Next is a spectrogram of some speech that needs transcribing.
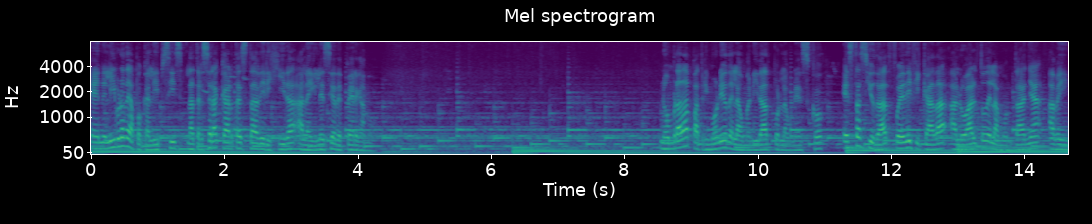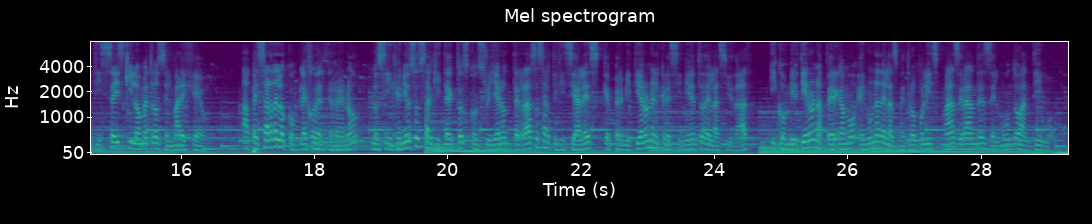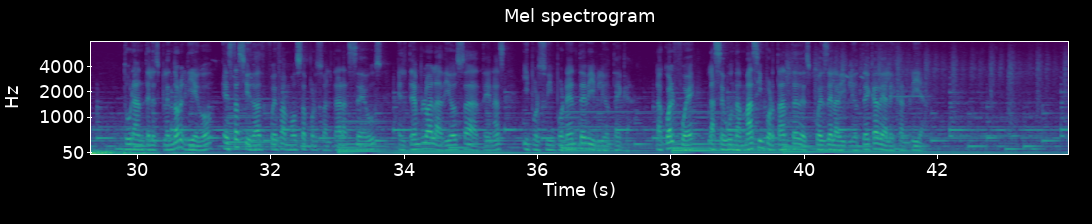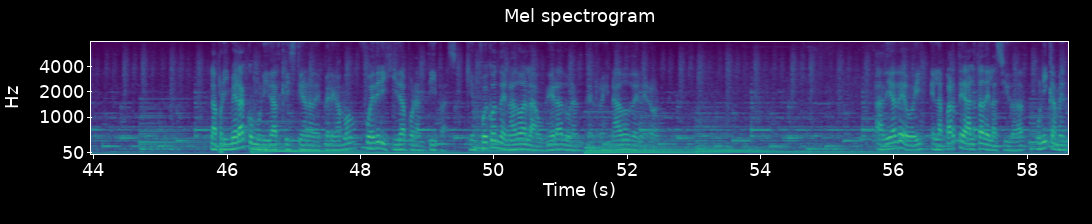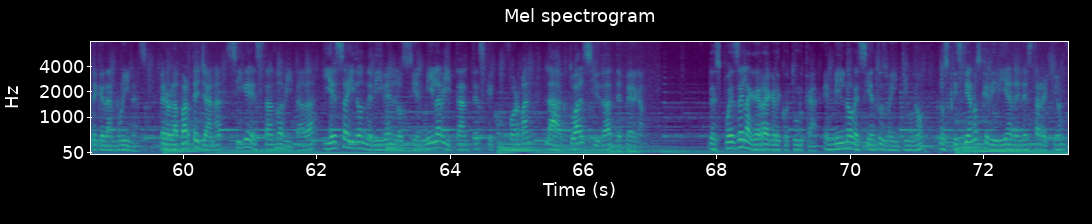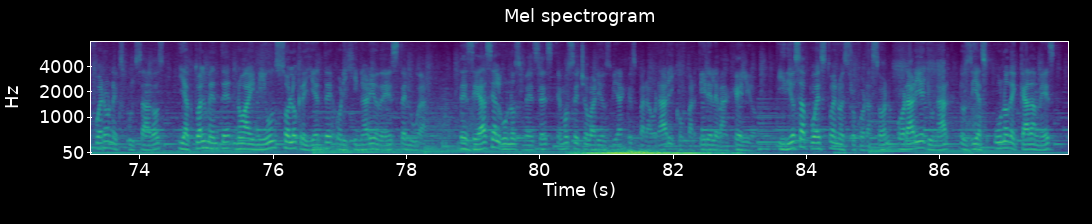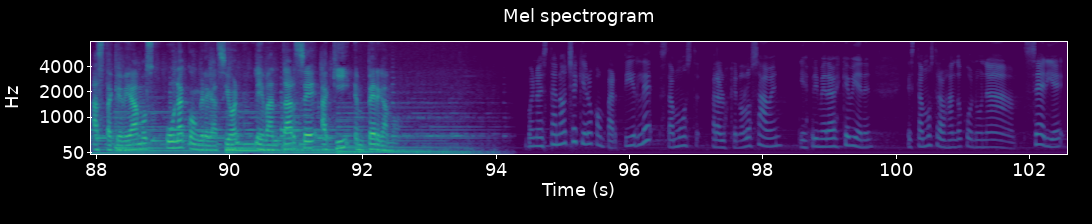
En el libro de Apocalipsis, la tercera carta está dirigida a la iglesia de Pérgamo. Nombrada Patrimonio de la Humanidad por la UNESCO, esta ciudad fue edificada a lo alto de la montaña a 26 kilómetros del mar Egeo. A pesar de lo complejo del terreno, los ingeniosos arquitectos construyeron terrazas artificiales que permitieron el crecimiento de la ciudad y convirtieron a Pérgamo en una de las metrópolis más grandes del mundo antiguo. Durante el esplendor griego, esta ciudad fue famosa por su altar a Zeus, el templo a la diosa Atenas y por su imponente biblioteca, la cual fue la segunda más importante después de la Biblioteca de Alejandría. La primera comunidad cristiana de Pérgamo fue dirigida por Antipas, quien fue condenado a la hoguera durante el reinado de Nerón. A día de hoy, en la parte alta de la ciudad únicamente quedan ruinas, pero la parte llana sigue estando habitada y es ahí donde viven los 100.000 habitantes que conforman la actual ciudad de Pérgamo. Después de la guerra greco-turca en 1921, los cristianos que vivían en esta región fueron expulsados y actualmente no hay ni un solo creyente originario de este lugar. Desde hace algunos meses hemos hecho varios viajes para orar y compartir el Evangelio, y Dios ha puesto en nuestro corazón orar y ayunar los días uno de cada mes hasta que veamos una congregación levantarse aquí en Pérgamo esta noche quiero compartirle, estamos, para los que no lo saben, y es primera vez que vienen, estamos trabajando con una serie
